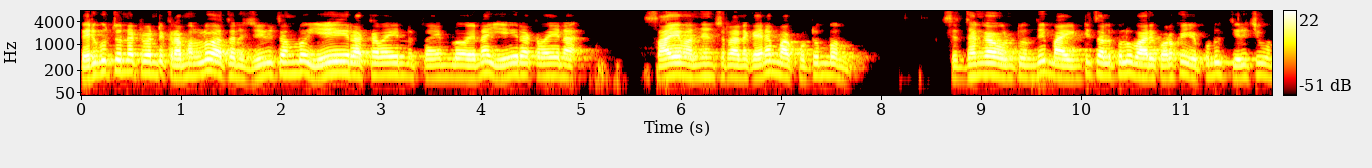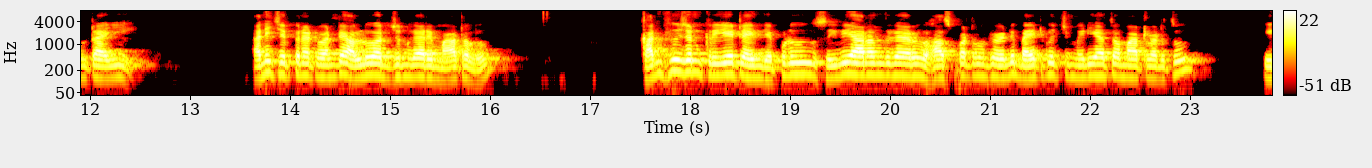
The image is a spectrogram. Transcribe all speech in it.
పెరుగుతున్నటువంటి క్రమంలో అతని జీవితంలో ఏ రకమైన టైంలో అయినా ఏ రకమైన సాయం అందించడానికైనా మా కుటుంబం సిద్ధంగా ఉంటుంది. మా ఇంటి తలుపులు వారి కొరకు ఎప్పుడూ తెరిచి ఉంటాయి అని చెప్పినటువంటి అల్లు అర్జున్ గారి మాటలు కన్ఫ్యూజన్ క్రియేట్ అయింది. ఎప్పుడు సివి ఆనంద్ గారు హాస్పిటల్కి వెళ్ళి బయటకు వచ్చి మీడియాతో మాట్లాడుతూ ఈ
